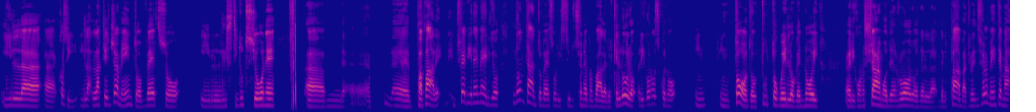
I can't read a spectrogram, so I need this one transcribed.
il, eh, così, il, l'atteggiamento verso il, l'istituzione eh, eh, papale, cioè direi meglio non tanto verso l'istituzione papale, perché loro riconoscono in, in toto tutto quello che noi eh, riconosciamo del ruolo del, del, Papa tradizionalmente, ma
